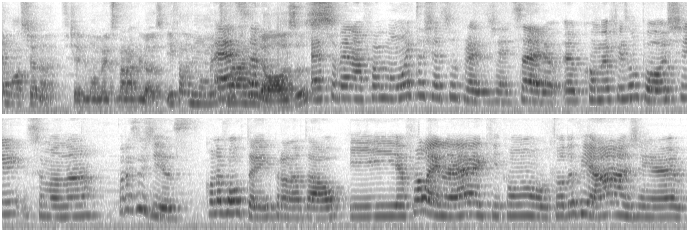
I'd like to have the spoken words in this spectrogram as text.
emocionante, cheio de momentos maravilhosos. E falando de momentos Essa- maravilhosos. Essa Bienal foi muito cheia de surpresas, gente. Sério, eu, como eu fiz um post semana por esses dias, quando eu voltei pra Natal, e eu falei, né, que como toda viagem é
